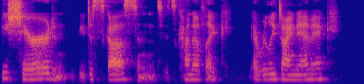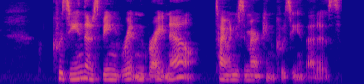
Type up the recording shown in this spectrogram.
be shared and be discussed. And it's kind of like a really dynamic cuisine that is being written right now, Taiwanese American cuisine, that is.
